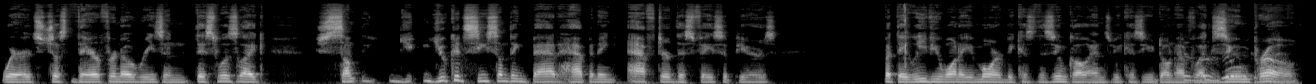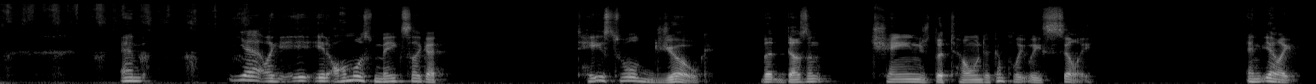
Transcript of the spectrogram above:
where it's just there for no reason. This was like some you, you could see something bad happening after this face appears, but they leave you wanting more because the Zoom call ends because you don't have like Zoom Zoom Pro. and yeah, like it, it almost makes like a tasteful joke that doesn't change the tone to completely silly. And yeah, like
